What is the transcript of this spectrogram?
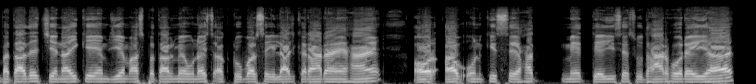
बता दें, चेन्नई के एमजीएम अस्पताल में उन्नीस अक्टूबर से इलाज करा रहे हैं और अब उनकी सेहत में तेज़ी से सुधार हो रही है।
